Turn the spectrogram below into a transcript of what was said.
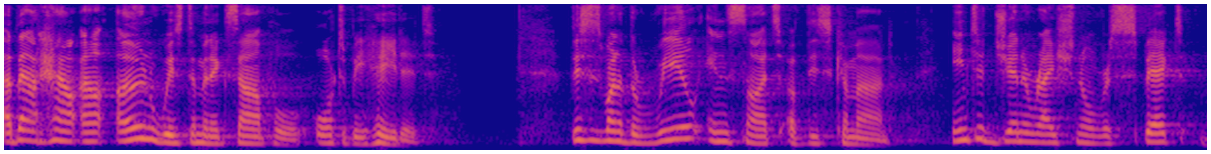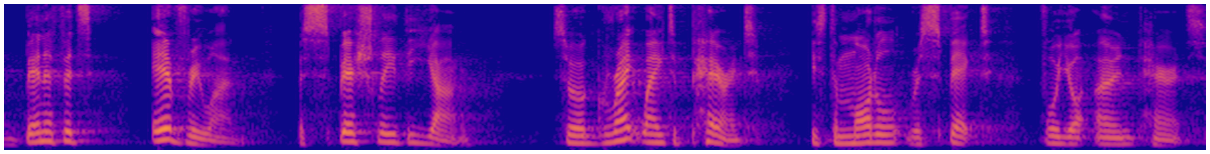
about how our own wisdom and example ought to be heeded. This is one of the real insights of this command. Intergenerational respect benefits everyone, especially the young. So, a great way to parent is to model respect for your own parents.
